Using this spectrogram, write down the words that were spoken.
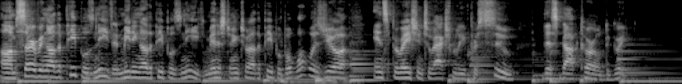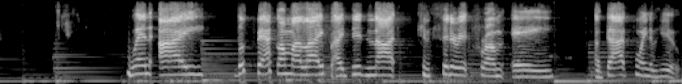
um, serving other people's needs and meeting other people's needs, ministering to other people. But what was your inspiration to actually pursue this doctoral degree? When I look back on my life, I did not consider it from a a God point of view.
